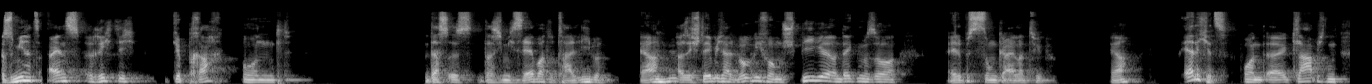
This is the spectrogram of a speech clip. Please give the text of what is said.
Also mir hat es eins richtig gebracht und das ist, dass ich mich selber total liebe. Ja, mhm. also ich stehe mich halt wirklich vor dem Spiegel und denke mir so, ey, du bist so ein geiler Typ. Ja, ehrlich jetzt. Und äh, klar habe ich ein,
